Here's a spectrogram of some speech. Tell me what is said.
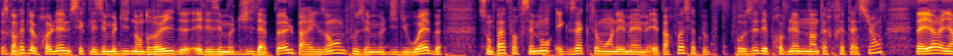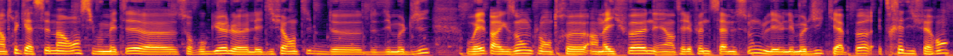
Parce qu'en fait, le problème, c'est que les emojis d'Android et les emojis d'Apple, par exemple, ou les emojis du web, sont pas forcément exactement les mêmes. Et parfois, ça peut poser des problèmes d'interprétation. D'ailleurs, il y a un truc assez marrant si vous mettez euh, sur Google euh, les différents types de, de- d'emojis. Vous voyez par exemple entre un iPhone et un téléphone Samsung, l'emoji qui a peur est très différent.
